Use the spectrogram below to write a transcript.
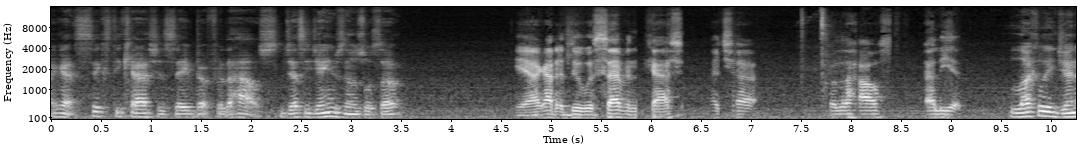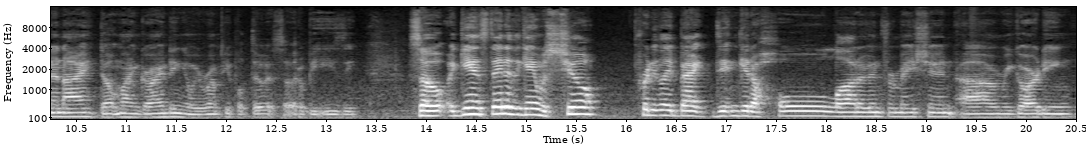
i got 60 caches saved up for the house jesse james knows what's up Yeah, I got to do with seven cash in my chat for the house. Elliot. luckily jen and i don't mind grinding and we run people through it so it'll be easy so again state of the game was chill pretty laid back didn't get a whole lot of information um, regarding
